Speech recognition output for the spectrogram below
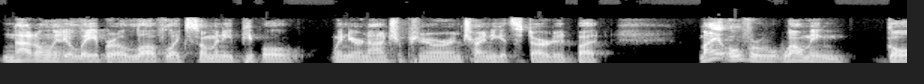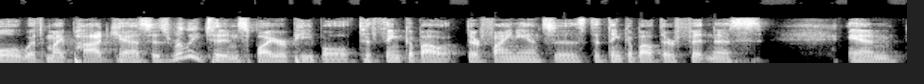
not only a labor of love, like so many people when you're an entrepreneur and trying to get started, but my overwhelming goal with my podcast is really to inspire people to think about their finances, to think about their fitness. And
